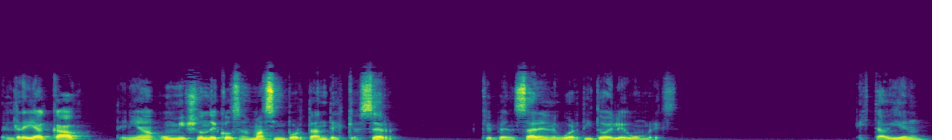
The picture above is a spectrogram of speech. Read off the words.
El rey Acab tenía un millón de cosas más importantes que hacer que pensar en el huertito de legumbres. Está bien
